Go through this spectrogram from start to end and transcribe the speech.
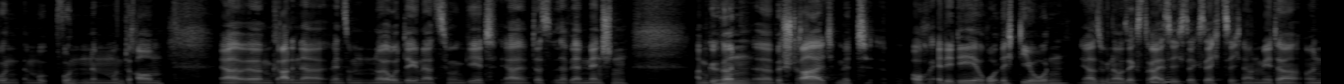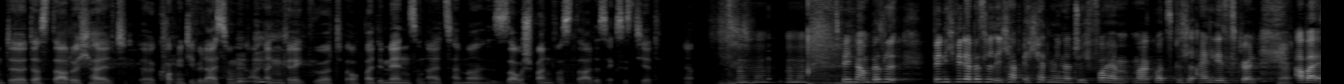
Wunden im Mundraum. Ja, ähm, gerade wenn es um Neurodegeneration geht, ja, das, da werden Menschen am Gehirn äh, bestrahlt mit auch LED-Rotlichtdioden, ja, so genau 630, mhm. 660 Nanometer und äh, dass dadurch halt äh, kognitive Leistung angeregt wird, auch bei Demenz und Alzheimer. Sau spannend, was da alles existiert. Ja. Mhm, mhm. Jetzt bin ich noch ein bisschen, bin ich wieder ein bisschen, ich, hab, ich hätte mich natürlich vorher mal kurz ein bisschen einlesen können, ja. aber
